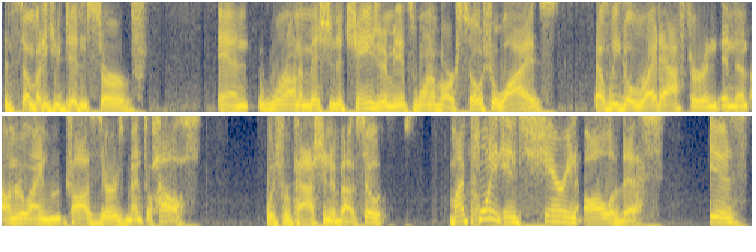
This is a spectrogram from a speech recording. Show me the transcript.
than somebody who didn't serve. And we're on a mission to change it. I mean, it's one of our social whys that we go right after. And, and the underlying root cause there is mental health, which we're passionate about. So, my point in sharing all of this is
